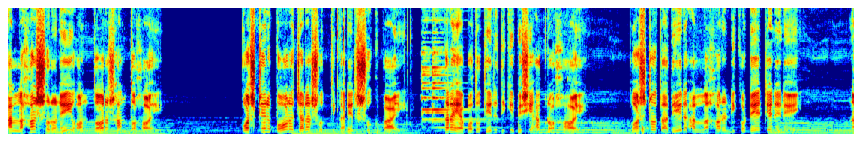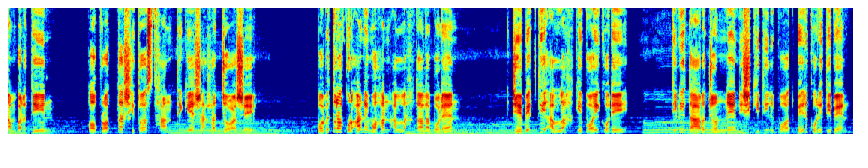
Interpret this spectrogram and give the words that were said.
আল্লাহর স্মরণেই অন্তর শান্ত হয়। কষ্টের পর যারা সত্যিকারের সুখ পায়, তারা আবাদতের দিকে বেশি আগ্রহ হয়। কষ্ট তাদের আল্লাহর নিকটে টেনে নেয়। নাম্বার তিন, অপ্রত্যাশিত স্থান থেকে সাহায্য আসে। পবিত্র কোরআনে মহান আল্লাহ তাআলা বলেন, যে ব্যক্তি আল্লাহকে ভয় করে, তিনি তার জন্যে নিষ্কৃতির পথ বের করে দিবেন।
